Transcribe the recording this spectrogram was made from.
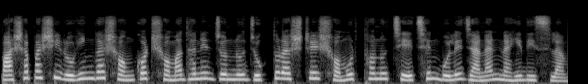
পাশাপাশি রোহিঙ্গা সংকট সমাধানের জন্য যুক্তরাষ্ট্রের সমর্থনও চেয়েছেন বলে জানান নাহিদ ইসলাম।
